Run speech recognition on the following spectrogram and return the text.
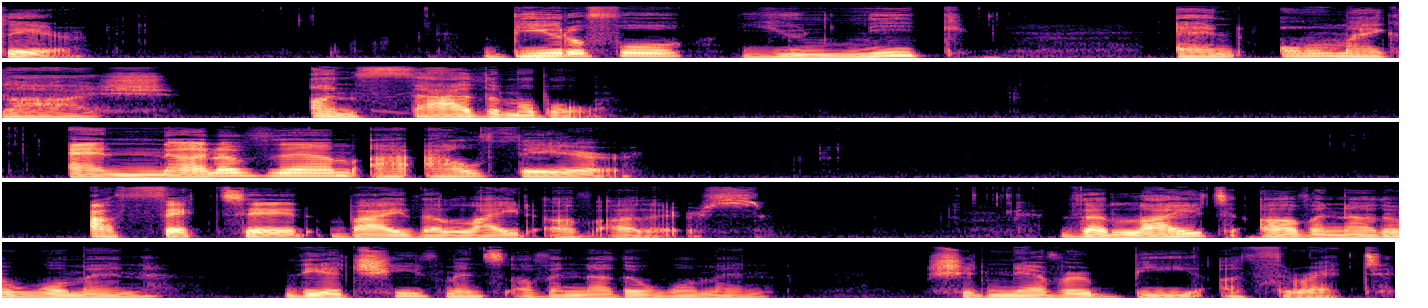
there. Beautiful, unique, and oh my gosh, unfathomable. And none of them are out there affected by the light of others. The light of another woman, the achievements of another woman should never be a threat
